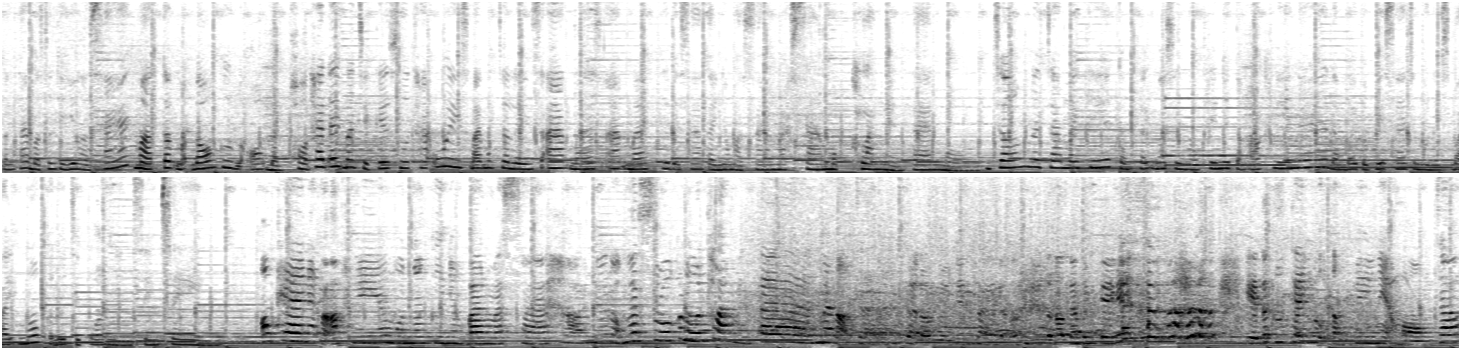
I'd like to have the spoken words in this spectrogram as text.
ប៉ុន្តែបើសិនជាយើងអាសាមួយអាទិត្យម្ដងគឺល្អបំផុតហេតុអីបានជាគេសួរថាអុយស្បែកមុខចលេងស្អាតមែនស្អាតមែនគឺដោយសារតែខ្ញុំអាសាម៉ាស្សាមុខខ្លាំងមែនតើហ្មងអញ្ចឹងនៅចាំអីទៀតកុំភ្លេចមក Sino Clinic ទាំងអស់គ្នាណាដើម្បីពិភាក្សាជាមួយនឹងស្បែកមុខក៏ដូចជាព័ត៌មានផ្សេងផ្សេងអូខេអ្នកទាំងអស់គ្នាមុននឹងគឺខ្ញុំបានម៉ាស្សាហើយណារងាត់ស្រួលខ្លួនខ្លាំងមែនតើមែនអត់ចាក៏ដល់វិញខ្ញុំខ្លាំងដល់គ្នាទៅដល់តែវិញគេគេទៅគឺគេលក់ទាំងពីរអ្នកហ្មងអញ្ចឹង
